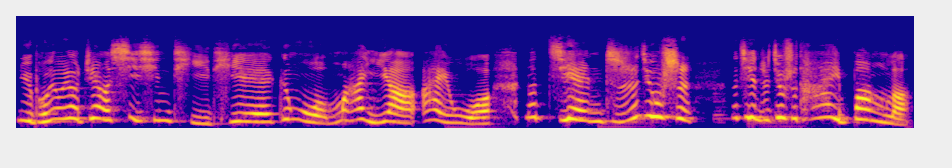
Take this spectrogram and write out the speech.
女朋友要这样细心体贴，跟我妈一样爱我，那简直就是，那简直就是太棒了。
